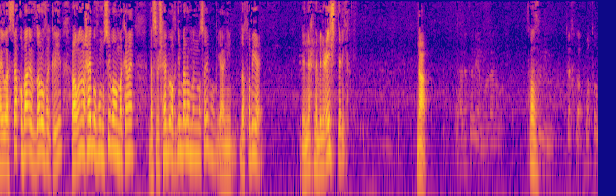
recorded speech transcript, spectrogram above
هيوثقوا بقى يفضلوا فاكرين رغم إنهم هيبقوا في مصيبة هم كمان بس مش هيبقوا واخدين بالهم من مصايبهم يعني ده طبيعي لأن إحنا بنعيش التاريخ. نعم. حاجة ثانية يا مولانا اتفضل. تخلق بطل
